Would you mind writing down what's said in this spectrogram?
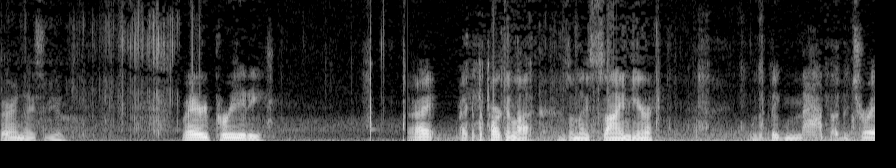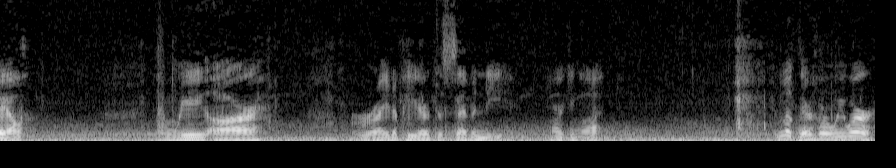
very nice view. Very pretty. All right, back at the parking lot. There's a nice sign here with a big map of the trail. And we are right up here at the 70 parking lot. And look, there's where we were.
